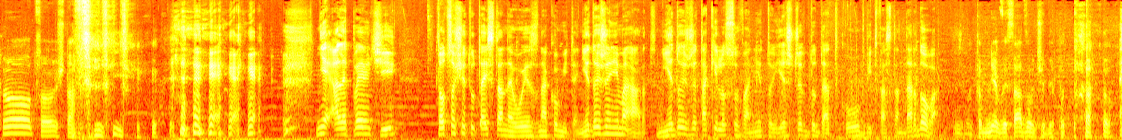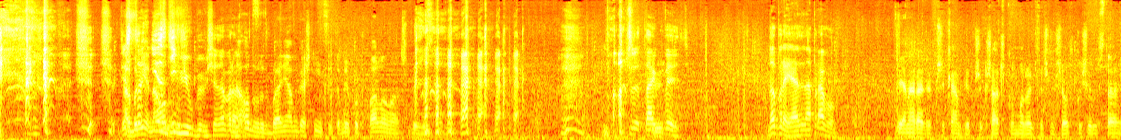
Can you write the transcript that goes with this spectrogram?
to coś tam nie, ale powiem ci, to co się tutaj stanęło jest znakomite. Nie dość, że nie ma art, nie dość, że takie losowanie, to jeszcze w dodatku bitwa standardowa. No to mnie wysadzą, ciebie podpalą. Wiesz Albo nie, nie, na odwrót. zdziwiłbym się, Na naprawdę. odwrót, bo ja nie mam gaśnicy, to mnie podpalą, a ciebie wysadzą. Może tak być. Dobra, jadę na prawo. Ja na razie przy kampie, przy krzaczku, może ktoś na środku się wystawi.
